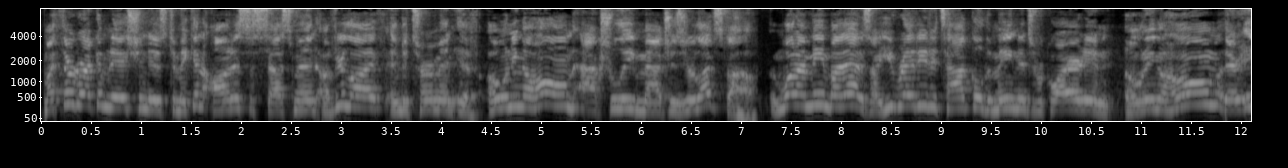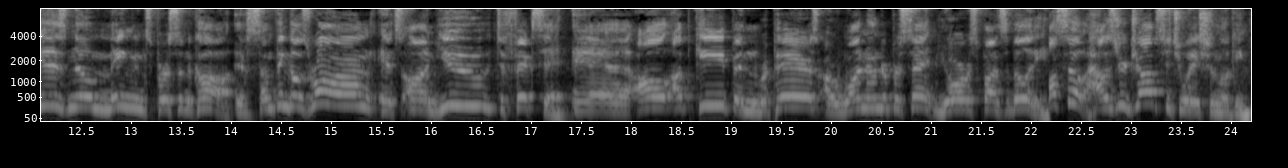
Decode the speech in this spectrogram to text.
My third recommendation is to make an honest assessment of your life and determine if owning a home actually matches your lifestyle. And what I mean by that is, are you ready to tackle the maintenance required in owning a home? There is no maintenance person to call. If something goes wrong, it's on you to fix it. And all upkeep and repairs are 100% your responsibility. Also, how's your job situation looking?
